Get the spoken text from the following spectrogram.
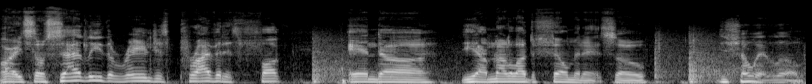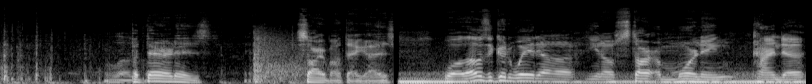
All right, so sadly the range is private as fuck, and uh, yeah, I'm not allowed to film in it. So, Just show it a little. But there it is. Sorry about that, guys. Well, that was a good way to you know start a morning, kinda.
